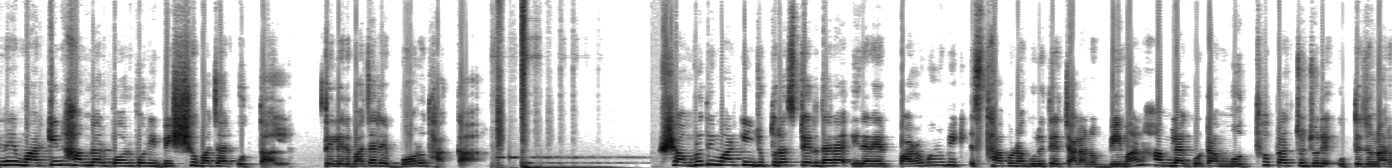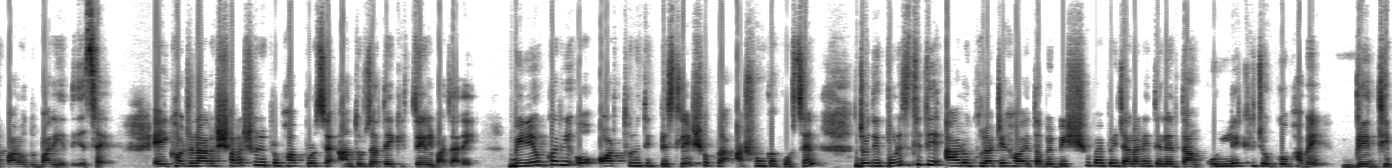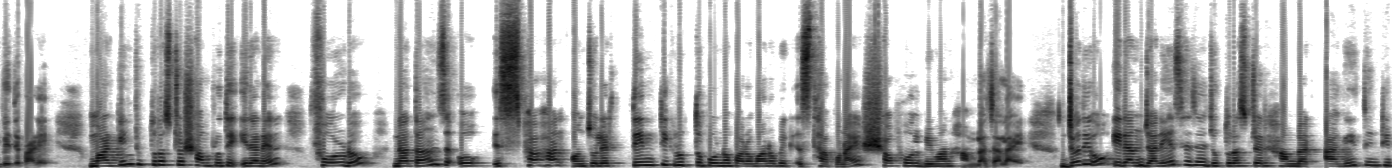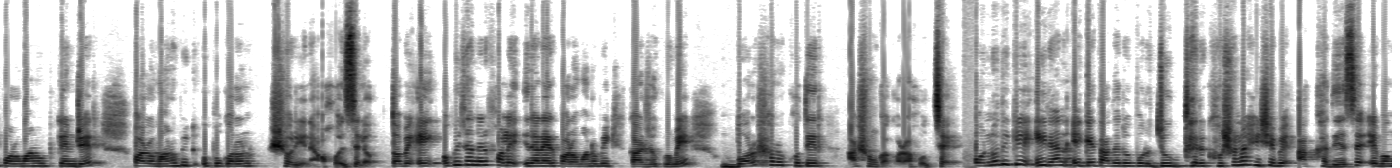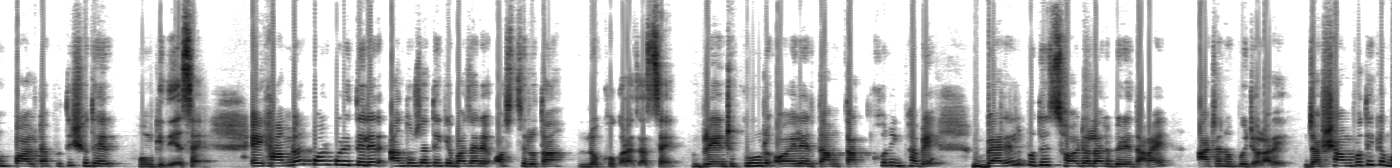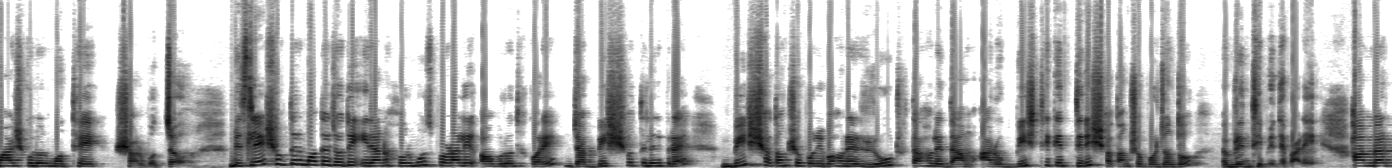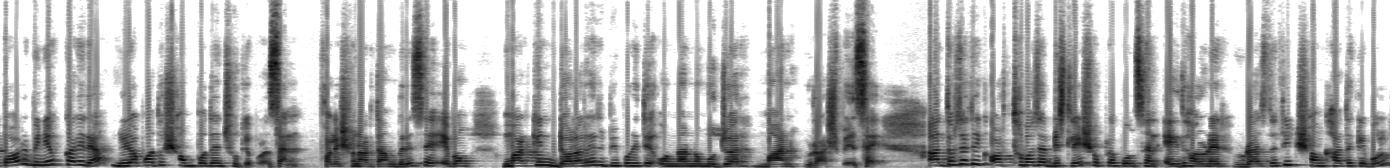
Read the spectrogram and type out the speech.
ইরানে মার্কিন হামলার পরপরই বিশ্ববাজার উত্তাল। তেলের বাজারে বড় ধাক্কা। সম্প্রতি মার্কিন যুক্তরাষ্ট্রের দ্বারা ইরানের পারমাণবিক স্থাপনাগুলিতে চালানো বিমান হামলা গোটা মধ্যপ্রাচ্য জুড়ে উত্তেজনার পারদ বাড়িয়ে দিয়েছে। এই ঘটনার সরাসরি প্রভাব পড়েছে আন্তর্জাতিক তেল বাজারে। বিনিয়োগকারী ও অর্থনৈতিক বিশ্লেষকরা আশঙ্কা করছেন, যদি পরিস্থিতি আরও ঘোলাটে হয়, তবে বিশ্বব্যাপী জ্বালানি তেলের দাম উল্লেখযোগ্যভাবে বৃদ্ধি পেতে পারে। মার্কিন যুক্তরাষ্ট্র সম্প্রতি ইরানের ফোর্ডো, নাতানজ ও ইস্ফাহান অঞ্চলের তিনটি গুরুত্বপূর্ণ পারমাণবিক স্থাপনায় সফল বিমান হামলা চালায়। যদিও ইরান জানিয়েছে যে যুক্তরাষ্ট্রের হামলার আগেই তিনটি পরমাণু কেন্দ্রের পারমাণবিক উপকরণ সরিয়ে নেওয়া হয়েছিল। তবে এই অভিযানের ফলে ইরানের পারমাণবিক কার্যক্রমে বড়সড় ক্ষতির আশঙ্কা করা হচ্ছে। অন্যদিকে ইরান একে তাদের উপর যুদ্ধের ঘোষণা হিসেবে আখ্যা দিয়েছে এবং পাল্টা প্রতিশোধের হুমকি দিয়েছে। এই হামলার পরপরই তেলের আন্তর্জাতিক বাজারে অস্থিরতা লক্ষ্য করা যাচ্ছে। ব্রেন্ট ক্রুড অয়েলের দাম তাৎক্ষণিকভাবে ব্যারেল প্রতি ছয় ডলার বেড়ে দাঁড়ায় আটানব্বই ডলারে, যা সাম্প্রতিক মাসগুলোর মধ্যে সর্বোচ্চ। বিশ্লেষকদের মতে যদি ইরান হরমুজ প্রণালী অবরোধ করে, যা বিশ্ব তেলের প্রায় বিশ শতাংশ পরিবহনের রুট, তাহলে দাম আরও বিশ থেকে তিরিশ শতাংশ পর্যন্ত বৃদ্ধি পেতে পারে। হামলার পর বিনিয়োগকারীরা নিরাপদ সম্পদে ঝুঁকে পড়েছেন। ফলে সোনার দাম বেড়েছে এবং মার্কিন ডলারের বিপরীতে অন্যান্য মুদ্রার মান হ্রাস পেয়েছে। আন্তর্জাতিক অর্থবাজার বিশ্লেষকরা বলছেন, এই ধরনের রাজনৈতিক সংঘাত কেবল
